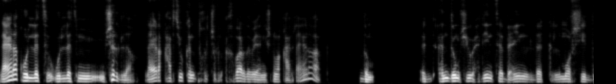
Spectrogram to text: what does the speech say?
العراق ولات ولات مشردلة. العراق عرفتي وكندخل تشوف الأخبار دابا يعني شنو وقع في العراق؟ ضم. عندهم شي وحدين تابعين لذاك المرشد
